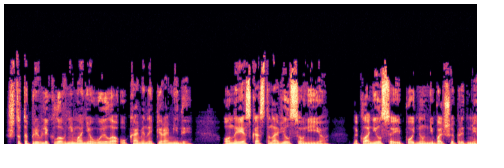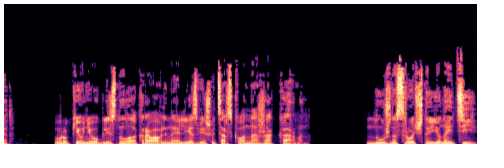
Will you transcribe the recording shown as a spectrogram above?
Что-то привлекло внимание Уилла у каменной пирамиды. Он резко остановился у нее, наклонился и поднял небольшой предмет. В руке у него блеснуло окровавленное лезвие швейцарского ножа Кармен. «Нужно срочно ее найти!»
